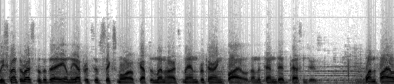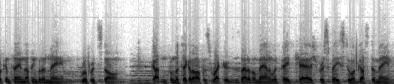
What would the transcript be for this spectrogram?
We spent the rest of the day in the efforts of six more of Captain Lenhart's men preparing files on the ten dead passengers. One file contained nothing but a name, Rupert Stone. Gotten from the ticket office records is that of a man who had paid cash for space to Augusta, Maine.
